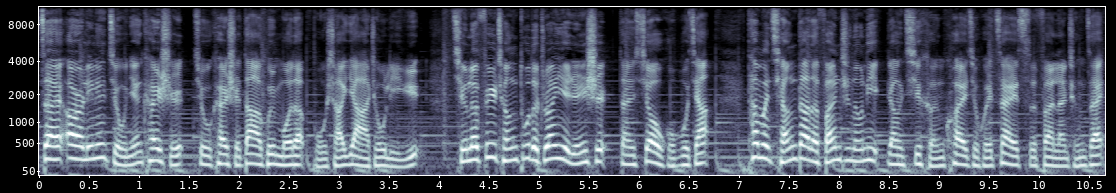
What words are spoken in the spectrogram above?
在二零零九年开始就开始大规模的捕杀亚洲鲤鱼，请了非常多的专业人士，但效果不佳。它们强大的繁殖能力让其很快就会再次泛滥成灾。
